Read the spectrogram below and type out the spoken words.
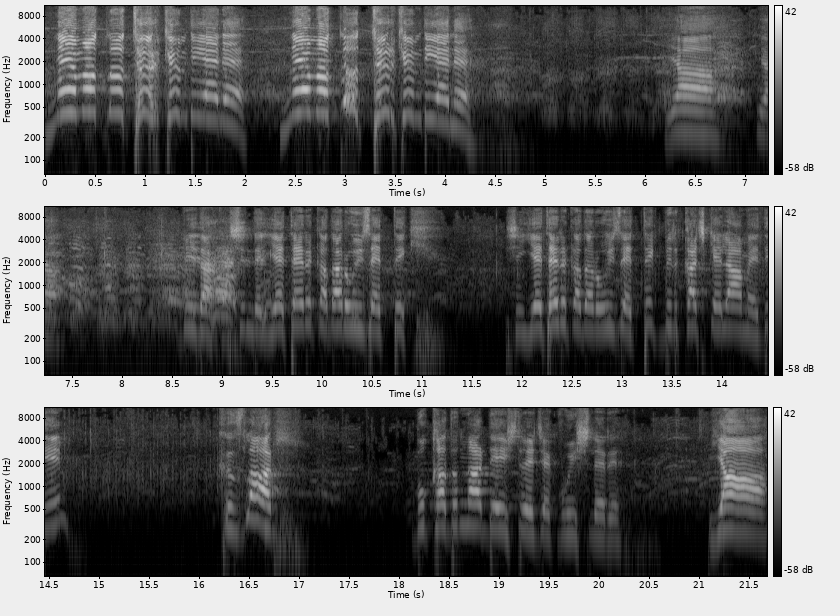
Ne mutlu Türk'üm diyene. Ne mutlu Türk'üm diyene. Ya ya. Bir dakika şimdi yeteri kadar uyuz ettik. Şimdi yeteri kadar uyuz ettik. Birkaç kelam edeyim. Kızlar bu kadınlar değiştirecek bu işleri. Ya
